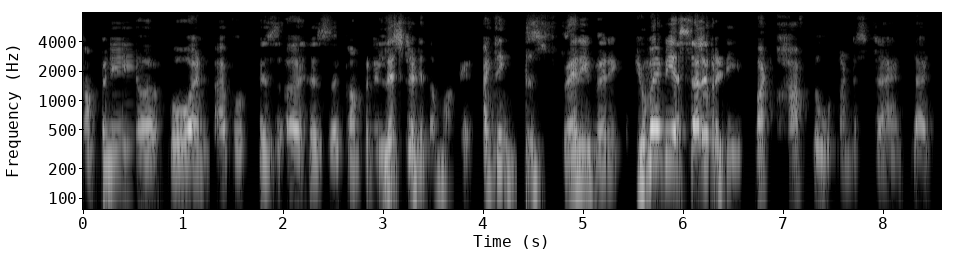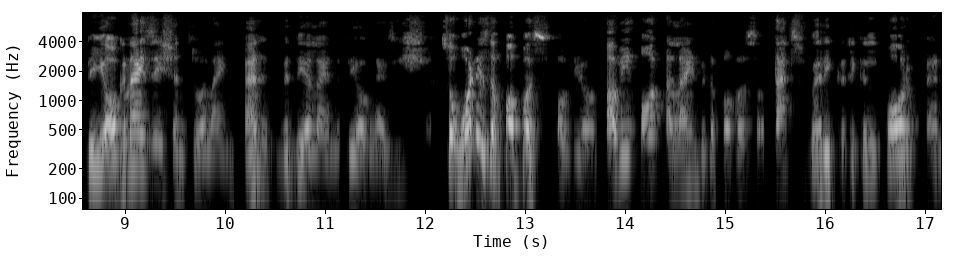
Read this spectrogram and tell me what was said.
company or go and have his uh, his company listed in the market. I think this is very very. You may be a celebrity, but have to understand that the organization to align and with the alignment the organization. So, what is the purpose of the org? Are we all aligned with the purpose? Of, that's very critical for an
